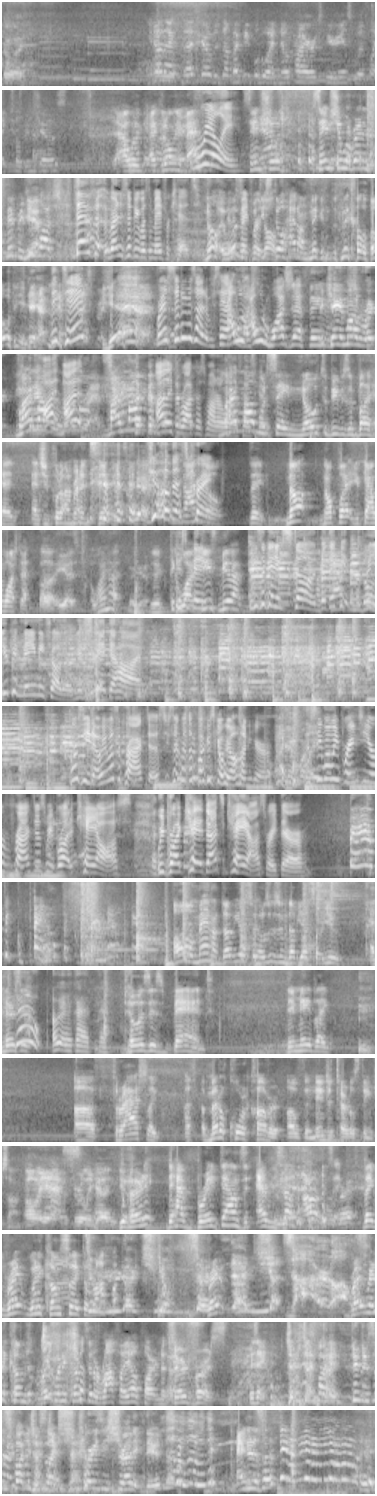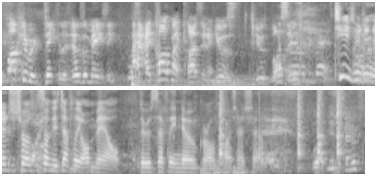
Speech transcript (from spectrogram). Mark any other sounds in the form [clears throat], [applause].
No way. You know that that show was done by people who had no prior experience with like children's shows. Yeah, I would. I could only imagine. Really? Same shit. With, same shit with Ren and Stimpy. If you Yeah. watch. That was, Ren and Stimpy wasn't made for kids. No, it, was wasn't. made for But they adults. still had on Nick- Nickelodeon. Yeah. They did? Yeah. Ren and Stimpy was on. See, I, I would. watch- I would watch that thing. It came on right. My mom- I- I- Rugrats. My mom. I like the Rocko's Modern My mom would say no to Beavis and Butthead, and she'd put on Ren and Stimpy. [laughs] [laughs] Yo, that's Not great. No. Like, no, no, but you can't watch that. Uh, yes. Why not? Okay. Like, Because watch you're getting- these, mira, Because they're getting stoned, but they can, but you can maim each other. You just can't get high. First, you know, he went to practice. He's like, what the fuck is going on here? See what we bring to your practice? We brought chaos. We brought chaos. That's chaos right there. Oh man, on WSO, I was listening to WSOU, and there's No. Okay, go ahead. this, there was this band. They made like [clears throat] a thrash, like a, a metalcore cover of the Ninja Turtles theme song. Oh yeah, it's really good. You heard it? They have breakdowns and everything. Like right when it comes to like the Rafa, right, right when it comes, right when it comes to the Raphael part in the third verse, it's like Just, just fucking, dude. This is fucking just like [laughs] crazy shredding, dude. [laughs] and then it's like it's fucking ridiculous. It was amazing. I, I called my cousin and he was he was What's the name buzzing. of the band? Teenage Mutant Ninja Turtles was something definitely all male. There was definitely no girls watching that show. What Ninja Turtles?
